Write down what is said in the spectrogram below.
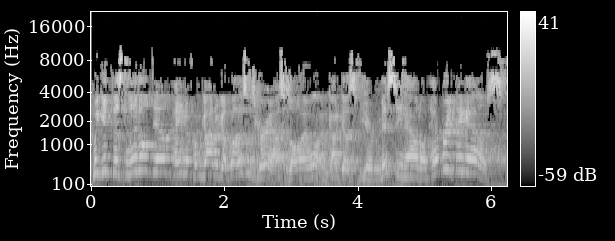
We get this little down payment from God. We go, well, this is great. This is all I want. God goes, you're missing out on everything else.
